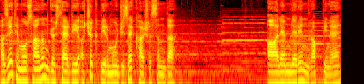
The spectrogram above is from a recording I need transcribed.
Hz. Musa'nın gösterdiği açık bir mucize karşısında alemlerin Rabbine,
